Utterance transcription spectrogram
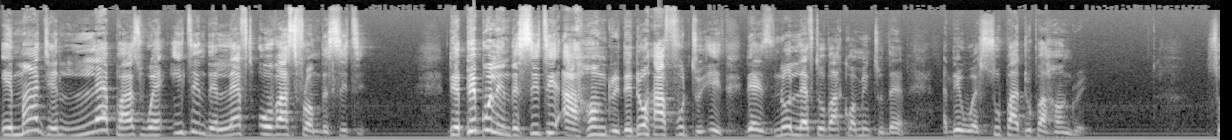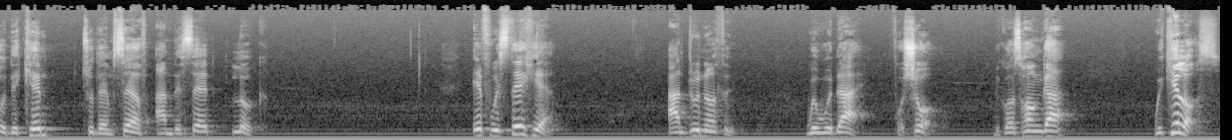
Imagine lepers were eating the leftovers from the city. The people in the city are hungry. They don't have food to eat. There is no leftover coming to them. They were super duper hungry. So they came to themselves and they said, Look, if we stay here and do nothing, we will die for sure. Because hunger will kill us.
